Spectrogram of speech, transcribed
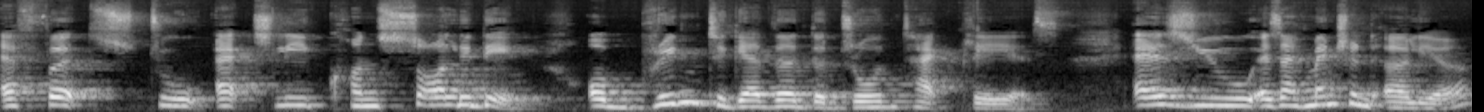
efforts to actually consolidate or bring together the drone tech players. As you, as I mentioned earlier,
